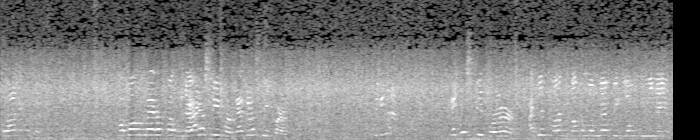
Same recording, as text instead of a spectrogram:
Kuhanin mo ba? Habang meron pa Get ulan. your slipper! Get your slipper! Sige na! Get your slipper! I don't want, baka mamaya biglang umina yung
